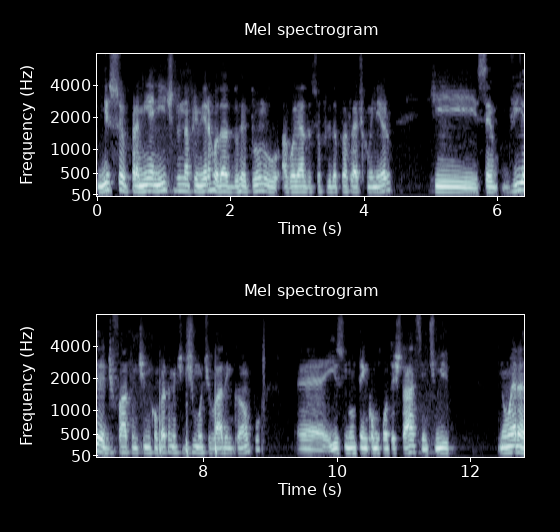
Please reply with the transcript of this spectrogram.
isso, para mim, é nítido na primeira rodada do retorno, a goleada sofrida pelo Atlético Mineiro, que você via, de fato, um time completamente desmotivado em campo. É, isso não tem como contestar. Assim, o time não era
